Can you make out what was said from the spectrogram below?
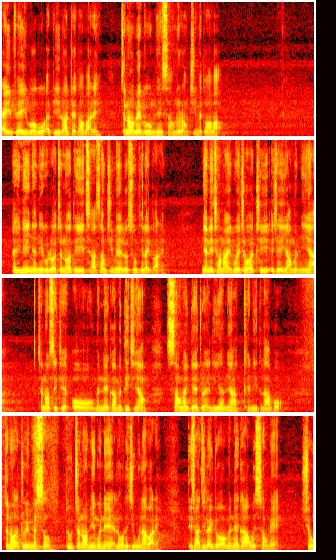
အဲ့ဒီဖယ်ရီဘော်ကိုအပြေးလွှတ်တက်သွားပါတယ်ကျွန်တော်ဘက်ကိုငှက်ဆောင်လို့တောင်ကြည့်မသွားပါဘူး အဲ့ဒီနေ့ညနေကိုတော့ကျွန်တော်တေးချာစောင့်ကြည့်မယ်လို့ဆုံးဖြတ်လိုက်ပါတယ်ညနေ6နာရီခွဲကျော်အထိအရေးအယောင်မမြင်ရကျွန်တော်စိတ်ထဲအော်မနေ့ကမသိချင်အောင်စောင့်လိုက်တဲ့အတွက်အနေရများခက်နေသလားပေါ့ကျွန်တော်အတွေးမစုံသူကျွန်တော်မြင်ခွင့်နဲ့အလောတကြီးဝင်လာပါတယ်တေချာကြည့်လိုက်တော့မနေ့ကဝစ်စုံနဲ့ရုံ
